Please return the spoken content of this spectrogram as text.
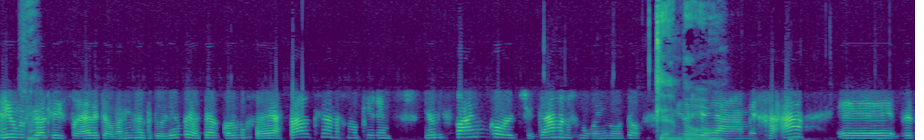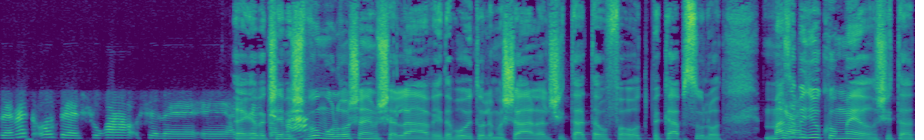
היו מביאות לישראל את האומנים הגדולים ביותר, כל מופעי הפארק שאנחנו מכירים. יוני פיינגולד, שגם אנחנו ראינו אותו, כן, ברור. המחאה. ובאמת עוד שורה של... רגע, וכשהם ישבו מול ראש הממשלה וידברו איתו למשל על שיטת ההופעות בקפסולות, מה כן. זה בדיוק אומר, שיטת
